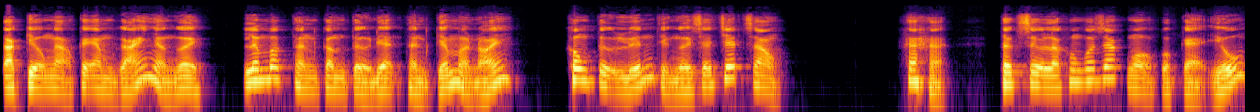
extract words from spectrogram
Ta kiêu ngạo cái em gái nhà ngươi, Lâm Bắc Thần cầm tử điện thần kiếm mà nói, không tự luyến thì ngươi sẽ chết sao? Ha ha, thực sự là không có giác ngộ của kẻ yếu,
